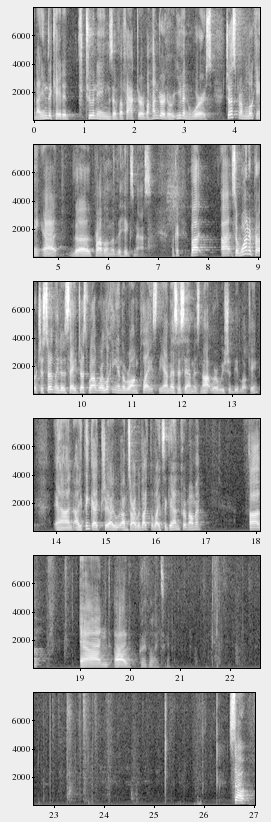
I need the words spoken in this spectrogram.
And I indicated tunings of a factor of 100 or even worse, just from looking at the problem of the Higgs mass. Okay? But uh, so one approach is certainly to say just, well, we're looking in the wrong place. The MSSM is not where we should be looking. And I think actually, I, am sorry, I would like the lights again for a moment. Um, and uh, go ahead, the lights again. So,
